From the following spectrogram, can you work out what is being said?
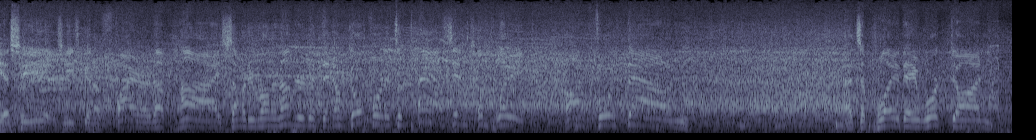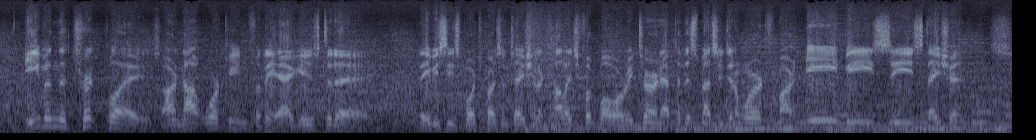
Yes, he is. He's going to fire it up high. Somebody running under it. If they don't go for it, it's a pass incomplete on fourth down. That's a play they worked on. Even the trick plays are not working for the Aggies today. The ABC Sports presentation of college football will return after this message and a word from our ABC stations.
